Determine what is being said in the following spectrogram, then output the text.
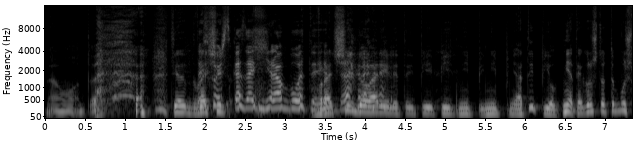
Вот. Тебе Ты врачи- хочешь сказать, не работает, Врачи да? говорили, ты пи- пить не, не а ты пил. Нет, я говорю, что ты будешь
